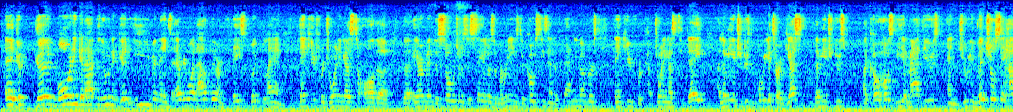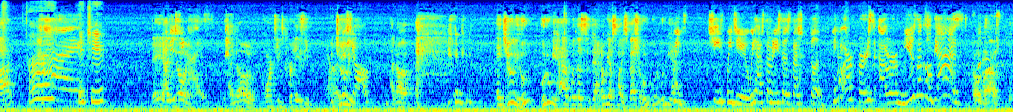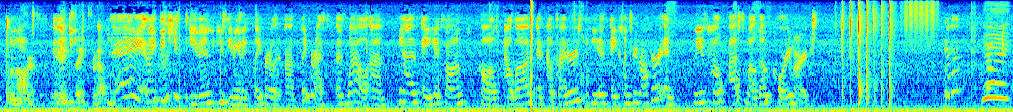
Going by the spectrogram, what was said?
Hey, good good morning, good afternoon, and good evening to everyone out there in Facebook land. Thank you for joining us to all the, the airmen, the soldiers, the sailors, the Marines, the coasties, and their family members. Thank you for joining us today. Uh, let me introduce, before we get to our guests, let me introduce my co-hosts, Leah Matthews and Julie Mitchell. Say hi. Hi. Hi. Hey, Chief. Hey, how you Miss doing? guys. I know, quarantine's crazy. But Miss Julie, y'all. I know. hey, Julie, who who do we have with us today? I know we have somebody special. Who, who, who do we have? We, Chief, we do. We have somebody so special. We have our first ever musical guest. Oh wow. What an honor. And I Hey, think- thanks for having me. Hey, and I think he's even he's even gonna play for uh, play for us as well. Um, he has a hit song called Outlaws and Outsiders. He is a country rocker, and please help us welcome Corey Marks. Yay.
